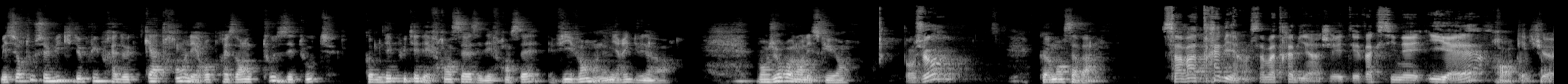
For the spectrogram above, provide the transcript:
mais surtout celui qui depuis près de 4 ans les représente toutes et toutes comme député des Françaises et des Français vivant en Amérique du Nord. Bonjour Roland Lescure. Bonjour. Comment ça va? Ça va très bien, ça va très bien. J'ai été vacciné hier. Oh, donc, euh,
